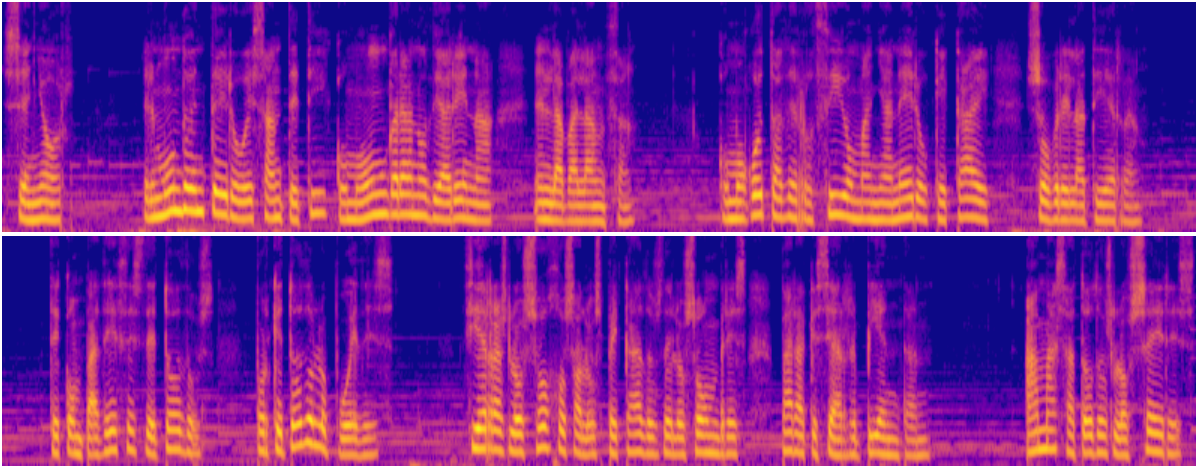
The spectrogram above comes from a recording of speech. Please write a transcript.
Señor, el mundo entero es ante ti como un grano de arena en la balanza, como gota de rocío mañanero que cae sobre la tierra. Te compadeces de todos, porque todo lo puedes. Cierras los ojos a los pecados de los hombres para que se arrepientan. Amas a todos los seres,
